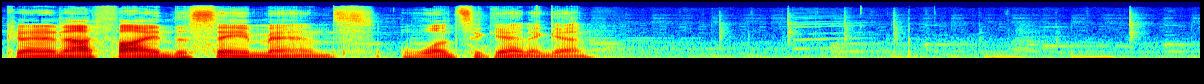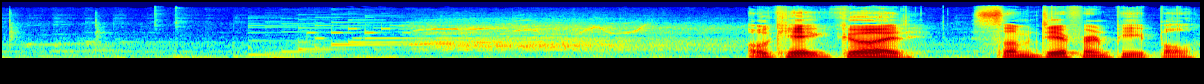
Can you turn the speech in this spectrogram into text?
Can I not find the same man's once again again? Okay, good. Some different people.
